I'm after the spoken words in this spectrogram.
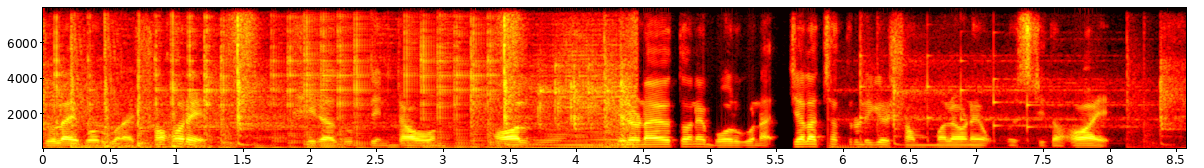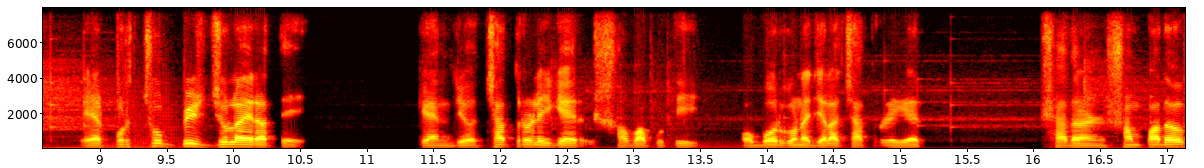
জুলাই বরগুনা শহরে সিরাজউদ্দিন টাউন হল মিলনায়তনে বরগুনা জেলা ছাত্রলীগের সম্মেলনে অনুষ্ঠিত হয়। এরপর চব্বিশ জুলাই রাতে কেন্দ্রীয় ছাত্রলীগের সভাপতি ও বরগুনা জেলা ছাত্রলীগের সাধারণ সম্পাদক,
